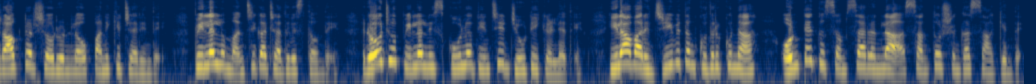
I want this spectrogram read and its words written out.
ట్రాక్టర్ షోరూంలో పనికి చేరింది. పిల్లలు మంచిగా చదివిస్తోంది. రోజు పిల్లల్ని స్కూల్లో దించి డ్యూటీకి వెళ్ళేది ఇలా వారి జీవితం కుదురుకున్న ఒంటెద్దు సంసారంలా సంతోషంగా సాగింది.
